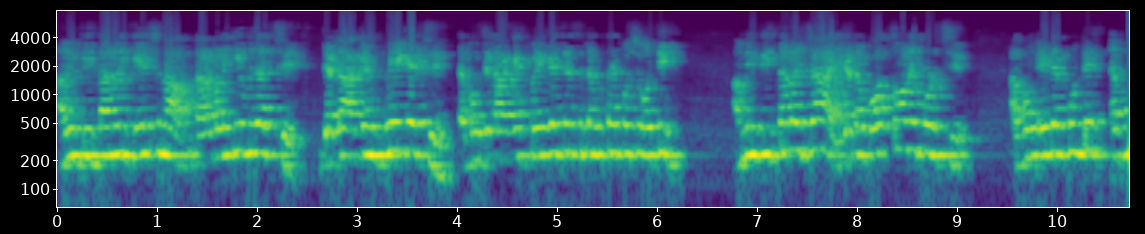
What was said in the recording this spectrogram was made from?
আমি বিদ্যালয়ে গিয়েছিলাম, তার মানে কি বোঝাচ্ছে? যেটা আগে হয়ে গেছে এবং যেটা আগে হয়ে গেছে, সেটা কোথায় পড়ছে অতীত? আমি বিদ্যালয়ে যাই, যেটা বর্তমানে পড়ছে। এবং এটা কোনটি এবং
